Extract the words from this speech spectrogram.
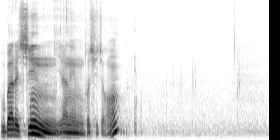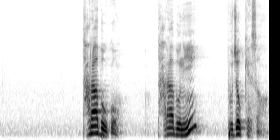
우바르신이라는 것이죠. 달아보고 달아보니 부족해서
